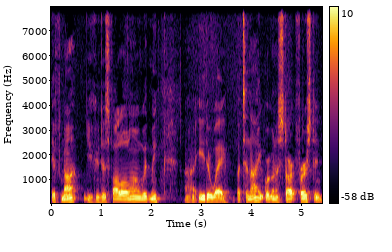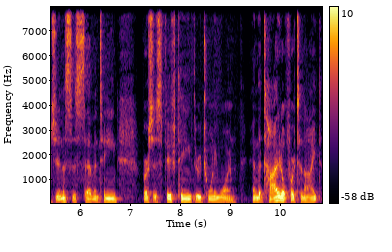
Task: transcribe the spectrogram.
If not, you can just follow along with me uh, either way. But tonight we're going to start first in Genesis 17, verses 15 through 21. And the title for tonight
